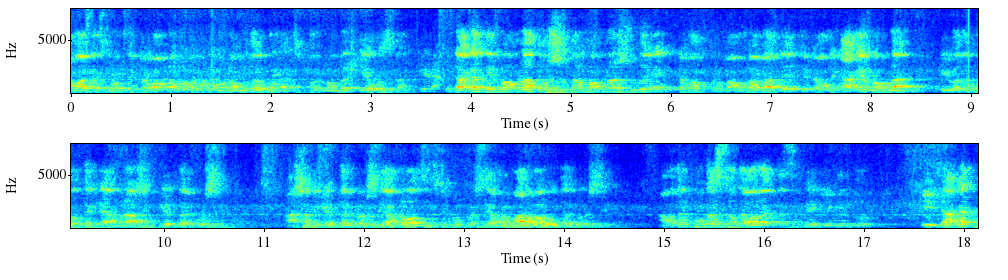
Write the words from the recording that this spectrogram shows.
আমার কাছে প্রত্যেকটা মামলা মোটামুটি আমার অবদান করা আছে। কোন মামলার কি অবস্থা? ডাকাতির মামলা, ধর্ষণের মামলা, শুধু একটা মাত্র মামলা বাদে, যেটা অনেক আগের মামলা, এই বাদে প্রত্যেকটা আমরা আসামি গ্রেপ্তার করছি। আসামি গ্রেপ্তার করছি, আমরা ওয়ান সিক্সটি ফোর করছি, আমরা মালামাল উদ্ধার করছি। আমাদের ফোকাসটা দেওয়া লাগতেছে মেইনলি কিন্তু এই ডাকাতি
